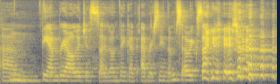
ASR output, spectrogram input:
um, the embryologists, I don't think I've ever seen them so excited.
